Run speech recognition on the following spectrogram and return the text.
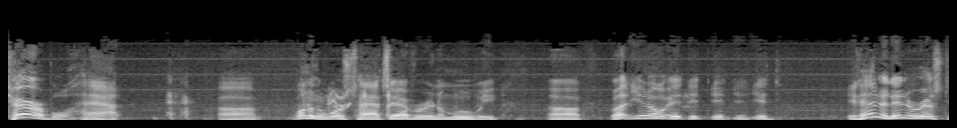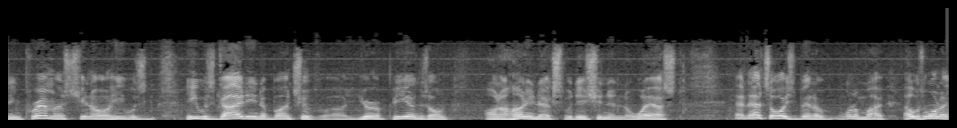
terrible hat, uh, one of the worst hats ever in a movie. But you know, it it, it it it it had an interesting premise. You know, he was he was guiding a bunch of uh, Europeans on on a hunting expedition in the West, and that's always been a one of my that was one of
